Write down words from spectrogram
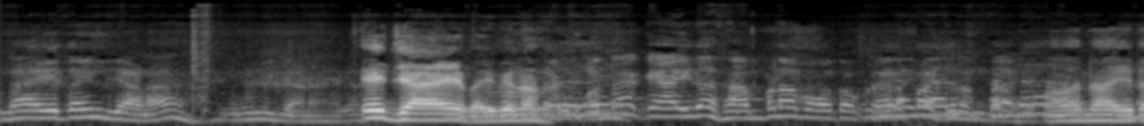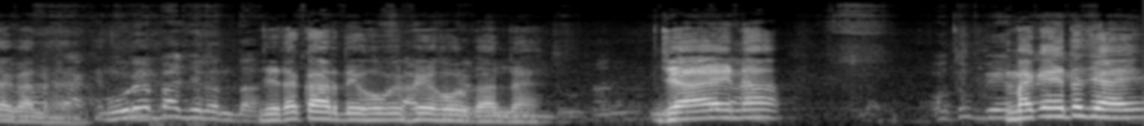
ਨਾ ਇਹ ਤਾਂ ਨਹੀਂ ਜਾਣਾ ਇਹਨੂੰ ਨਹੀਂ ਜਾਣਾ ਹੈਗਾ। ਇਹ ਜਾਏ ਬਾਈ ਪਹਿਲਾਂ। ਪਤਾ ਕਿਆ ਇਹਦਾ ਸਾਹਮਣਾ ਬਹੁਤ ਔਖਾ ਹੈ ਭੱਜ ਲੰਦਾ ਹਾਂ ਨਾ ਇਹ ਤਾਂ ਗੱਲ ਹੈ। ਮੂਰੇ ਭੱਜ ਲੰਦਾ। ਜਿਹੜਾ ਘਰ ਦੇ ਹੋਵੇ ਫੇਰ ਹੋਰ ਗੱਲ ਹੈ। ਜਾਏ ਨਾ। ਮੈਂ ਕਿਹਾ ਇਹ ਤਾਂ ਜਾਏ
